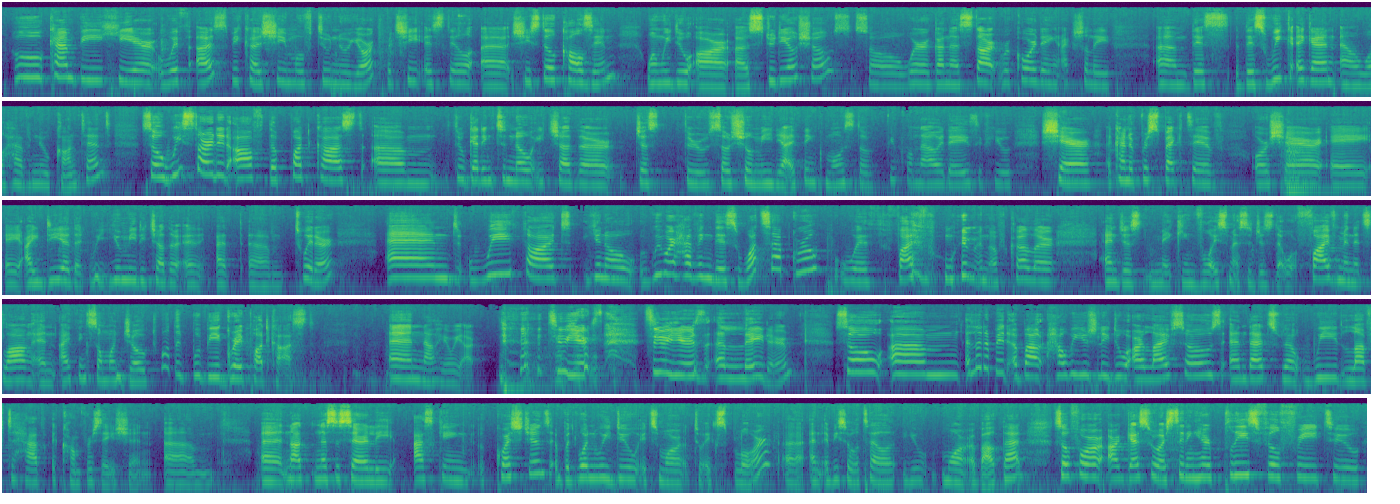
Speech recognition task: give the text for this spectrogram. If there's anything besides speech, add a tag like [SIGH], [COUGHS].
who can't be here with us because she moved to New York, but she is still uh, she still calls in when we do our uh, studio shows. So we're gonna start recording actually um, this this week again, and we'll have new content. So we started off the podcast um, through getting to know each other just through social media. I think most of people nowadays, if you share a kind of perspective or share a, a idea that we, you meet each other at, at um, Twitter. And we thought, you know, we were having this WhatsApp group with [LAUGHS] five women of color and just making voice messages that were five minutes long. And I think someone joked, well, it would be a great podcast. And now here we are, [LAUGHS] two years, two years uh, later. So um, a little bit about how we usually do our live shows, and that's that we love to have a conversation. Um, uh, not necessarily asking questions, but when we do, it's more to explore. Uh, and Ebisa will tell you more about that. So, for our guests who are sitting here, please feel free to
